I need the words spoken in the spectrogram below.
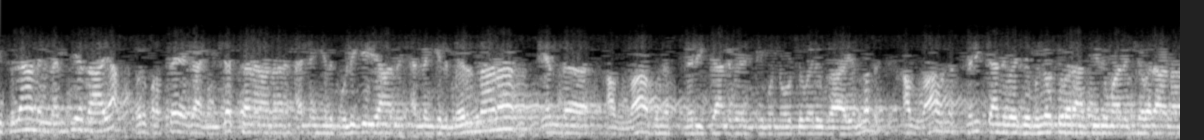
ഇസ്ലാമിൽ നൽകിയതായ ഒരു പ്രത്യേക ഇഞ്ചക്ഷനാണ് അല്ലെങ്കിൽ ഗുളികയാണ് അല്ലെങ്കിൽ മരുന്നാണ് എന്ന് അള്ളാഹുനെ സ്മരിക്കാൻ വേണ്ടി മുന്നോട്ട് വരിക എന്നത് അള്ളാഹുനെ സ്മരിക്കാൻ വേണ്ടി മുന്നോട്ട് വരാൻ തീരുമാനിച്ചവരാണ്.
